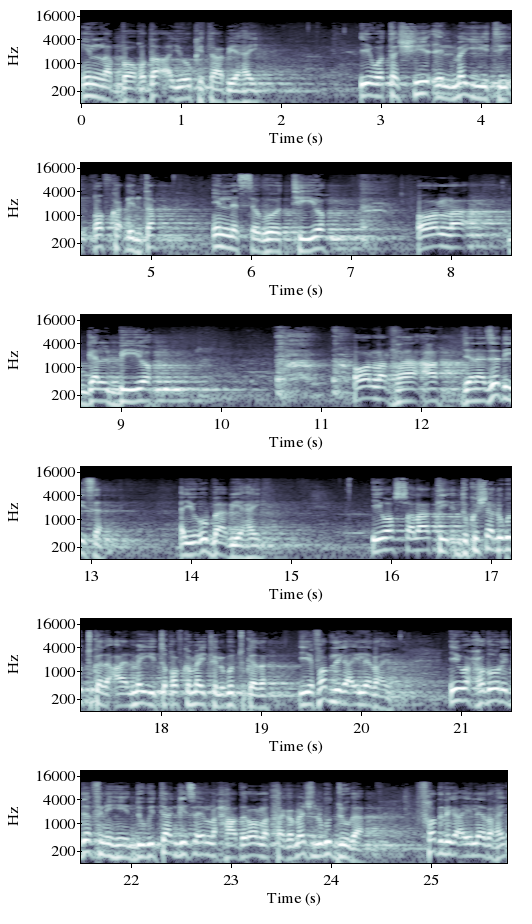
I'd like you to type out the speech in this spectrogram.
in la booqda ayuu u kitaab yahay. Iyo wa tashyiici almayiti qofka dhinta in la sagootiyo oo la galbiyo oo la raaca janaasadiisa ayuu u baab yahay iyo wasalaati dukasha lagu tukada cala almayiti qofka mayidka lagu tukada iyo fadliga ay leedahay iyo wa dafnihi duugitaankiisa in la xaadiroo la taga meesha lagu duugaa fadliga ay leedahay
